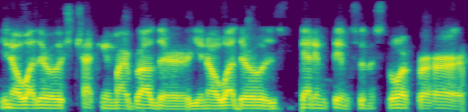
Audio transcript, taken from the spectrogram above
you know whether it was checking my brother you know whether it was getting things from the store for her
